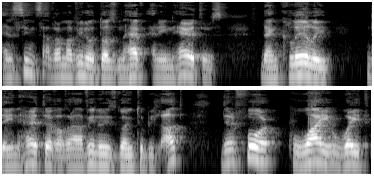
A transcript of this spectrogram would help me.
And since Avram Avinu doesn't have any inheritors, then clearly the inheritor of Avram Avinu is going to be Lot. Therefore, why wait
